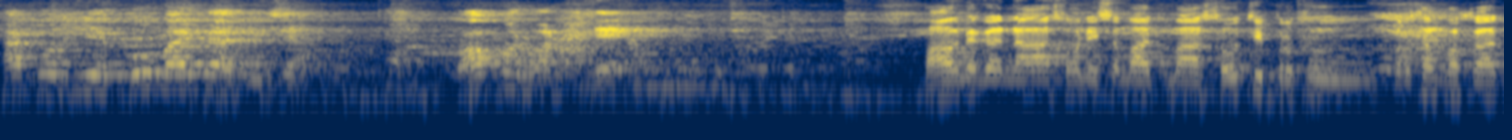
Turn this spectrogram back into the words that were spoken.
ઠાકોરજીએ ખૂબ આપ્યા પૈસા. વાપરવાના છે. ભાવનગરના સોની સમાજમાં સૌથી પ્રથમ પ્રથમ વખત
